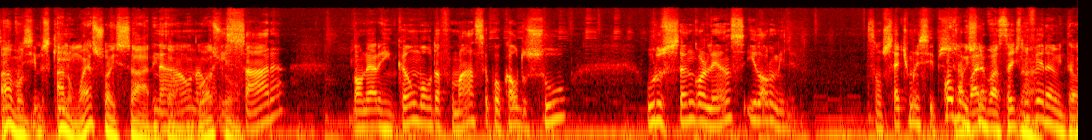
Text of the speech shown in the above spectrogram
Ah, que- ah, não é só Içara, então. Não, não. negócio- Içara, Balneário Rincão, Morro da Fumaça, Cocal do Sul, Uruçanga, Orleans e Lauro Miller. São sete municípios. Qual Trabalha município? bastante Não. no verão, então.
